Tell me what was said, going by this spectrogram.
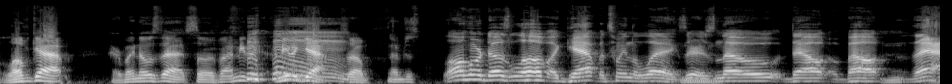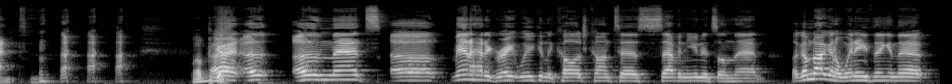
love gap. Everybody knows that. So if I need a, I need a gap, so I'm just Longhorn does love a gap between the legs. There is mm. no doubt about mm. that. Mm. love the All right. Other, other than that, uh, man, I had a great week in the college contest. Seven units on that. Like, I'm not going to win anything in that.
